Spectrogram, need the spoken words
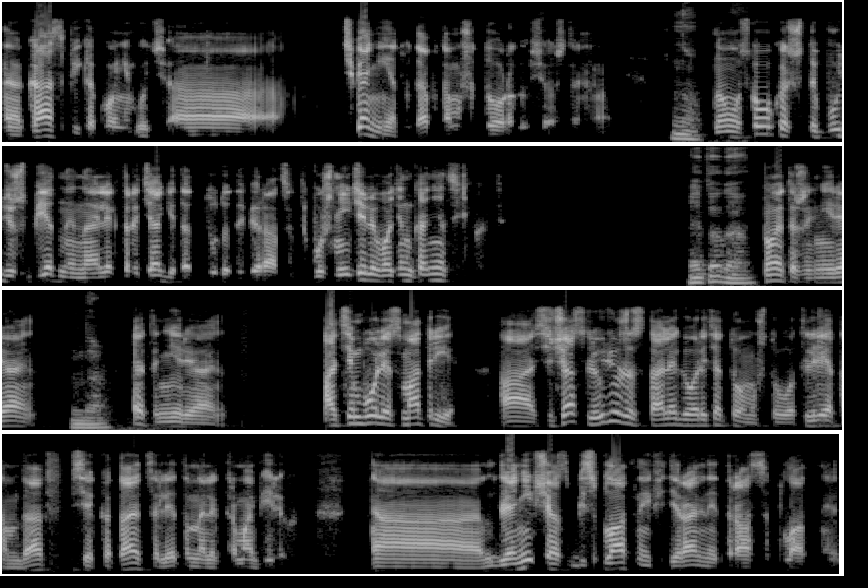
э, Каспий какой-нибудь, а, тебя нету, да, потому что дорого все остальное. Ну. ну, сколько же ты будешь бедный на электротяге до туда добираться? Ты будешь неделю в один конец ехать. Это да. Ну, это же нереально. Да. Это нереально. А тем более, смотри, а сейчас люди уже стали говорить о том, что вот летом, да, все катаются летом на электромобилях. А, для них сейчас бесплатные федеральные трассы платные.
